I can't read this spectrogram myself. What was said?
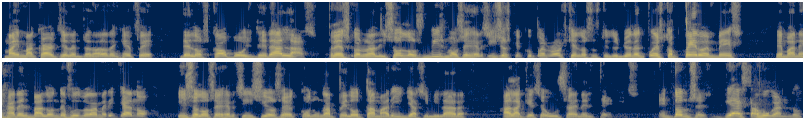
Mike McCarthy, el entrenador en jefe de los Cowboys de Dallas. Prescott realizó los mismos ejercicios que Cooper Rush, quien lo sustituyó en el puesto, pero en vez de manejar el balón de fútbol americano, hizo los ejercicios eh, con una pelota amarilla similar a la que se usa en el tenis. Entonces, ya está jugando.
